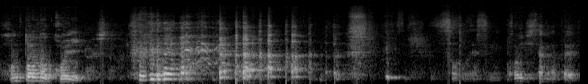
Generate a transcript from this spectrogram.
本当の恋がした そうですね。恋したかったです。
